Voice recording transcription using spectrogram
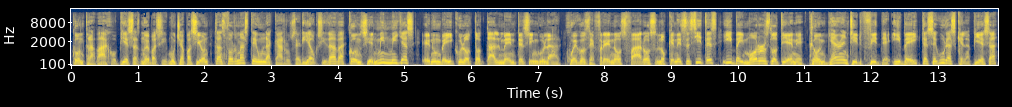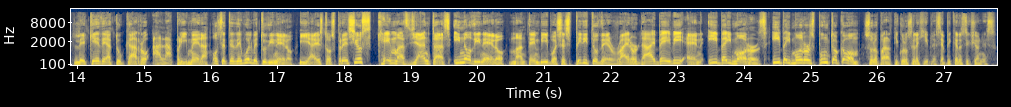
Con trabajo, piezas nuevas y mucha pasión, transformaste una carrocería oxidada con 100.000 millas en un vehículo totalmente singular. Juegos de frenos, faros, lo que necesites, eBay Motors lo tiene. Con Guaranteed Fit de eBay, te aseguras que la pieza le quede a tu carro a la primera o se te devuelve tu dinero. Y a estos precios, ¿qué más llantas y no dinero? Mantén vivo ese espíritu de Ride or Die Baby en eBay Motors ebaymotors.com. Solo para artículos elegibles. Se aplican restricciones.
